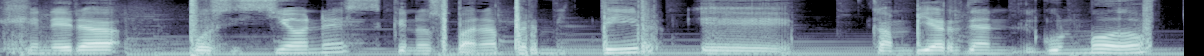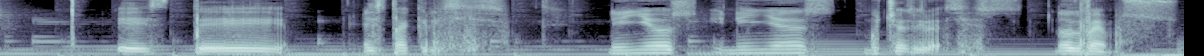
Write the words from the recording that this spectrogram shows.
genera posiciones que nos van a permitir eh, cambiar de algún modo este, esta crisis. Niños y niñas, muchas gracias. Nos vemos.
